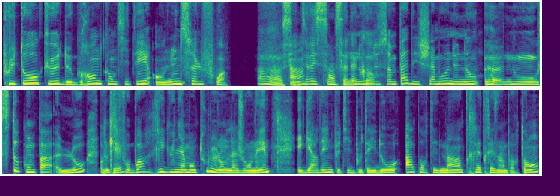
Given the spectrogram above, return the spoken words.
plutôt que de grandes quantités en une seule fois. Ah, c'est Hein intéressant ça, Nous d'accord. ne sommes pas des chameaux, nous nous, euh, nous stockons pas l'eau. Donc il faut boire régulièrement tout le long de la journée et garder une petite bouteille d'eau à portée de main, très très important.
